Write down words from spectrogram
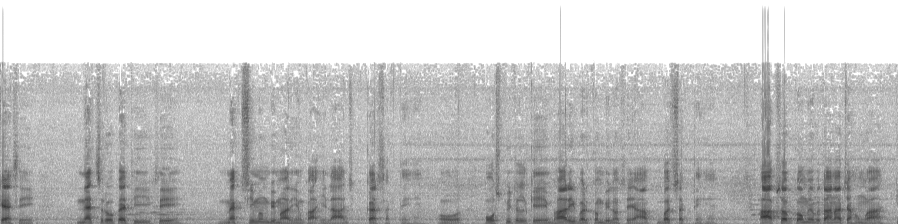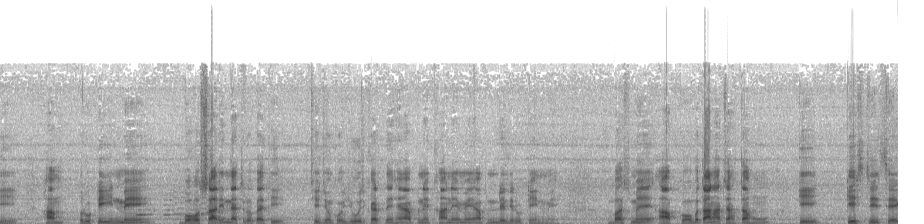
कैसे नेचुरोपैथी से मैक्सिमम बीमारियों का इलाज कर सकते हैं और हॉस्पिटल के भारी भरकम बिलों से आप बच सकते हैं। आप सबको मैं बताना चाहूँगा कि हम रूटीन में बहुत सारी नेचुरोपैथी चीज़ों को यूज़ करते हैं अपने खाने में, अपने डेली रूटीन में। बस मैं आपको बताना चाहता हूँ कि किस चीज़ से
